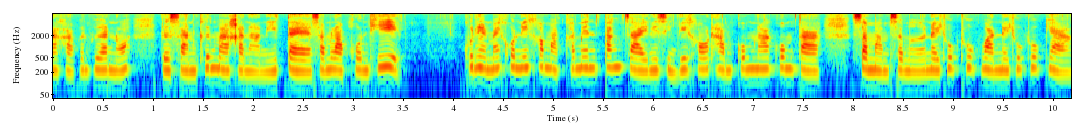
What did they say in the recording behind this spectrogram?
นะคะ เพื่อนๆเนาะเดือะซันขึ้นมาขนาดนี้แต่สำหรับคนที่ คุณเห็นไหมคนนี้ขมักเขม้นตั้งใจในสิ่งที่เขาทำก้มหน้าก้มตา สม่ำเสมอในทุกๆวันในทุกๆอย่าง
